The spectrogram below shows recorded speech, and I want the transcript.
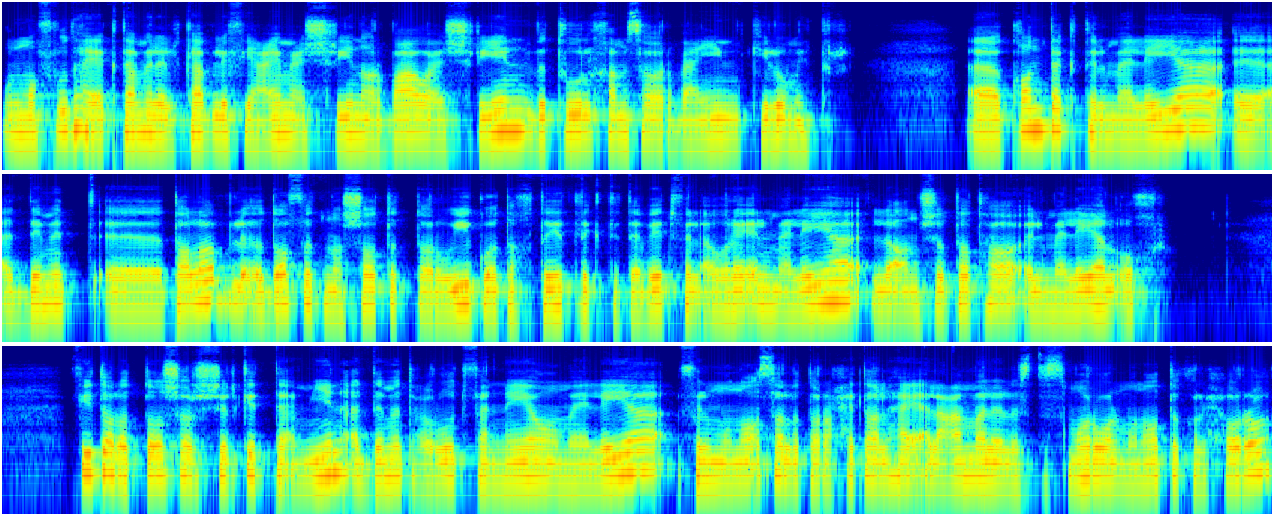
والمفروض هيكتمل الكابل في عام عشرين أربعة وعشرين بطول خمسة وأربعين كيلومتر. كونتاكت المالية آه، قدمت آه، طلب لإضافة نشاط الترويج وتغطية الاكتتابات في الأوراق المالية لأنشطتها المالية الأخرى. في 13 شركة تأمين قدمت عروض فنية ومالية في المناقصة اللي طرحتها الهيئة العامة للاستثمار والمناطق الحرة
